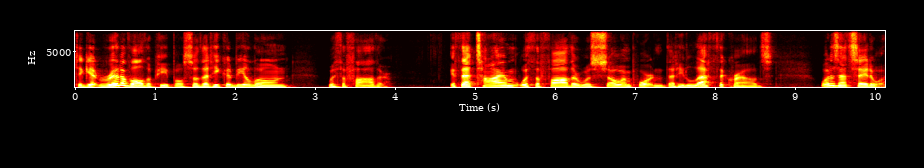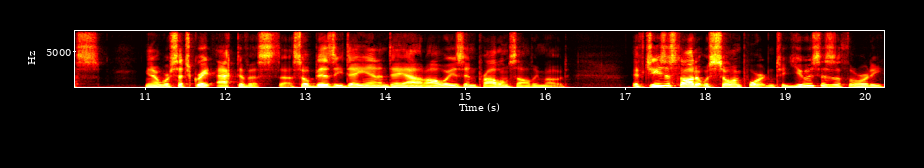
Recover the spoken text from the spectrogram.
to get rid of all the people so that he could be alone with the Father. If that time with the Father was so important that he left the crowds, what does that say to us? You know, we're such great activists, uh, so busy day in and day out, always in problem solving mode. If Jesus thought it was so important to use his authority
